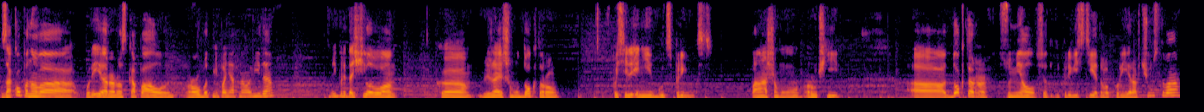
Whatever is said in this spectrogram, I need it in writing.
Закопанного курьера раскопал робот непонятного вида и притащил его к ближайшему доктору поселении Гуд Спрингс, по-нашему ручьи. А, доктор сумел все-таки привести этого курьера в чувство.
